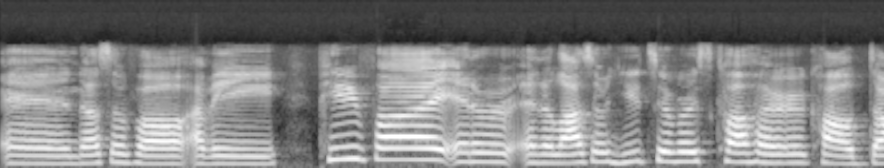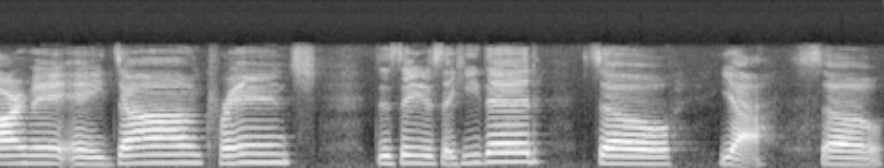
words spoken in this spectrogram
and that's of all. I mean, PewDiePie and a, and a lot of YouTubers call her called Darwin a dumb cringe. The things that he did. So yeah, so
